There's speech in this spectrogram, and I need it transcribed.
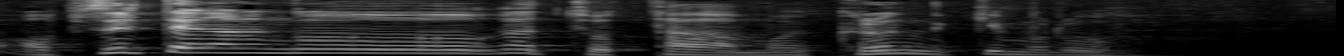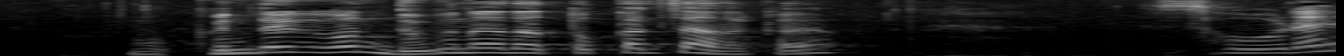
없을 때 가는 거가 좋다. 뭐 그런 느낌으로. 뭐 근데 그건 누구나 다 똑같지 않을까요? それ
